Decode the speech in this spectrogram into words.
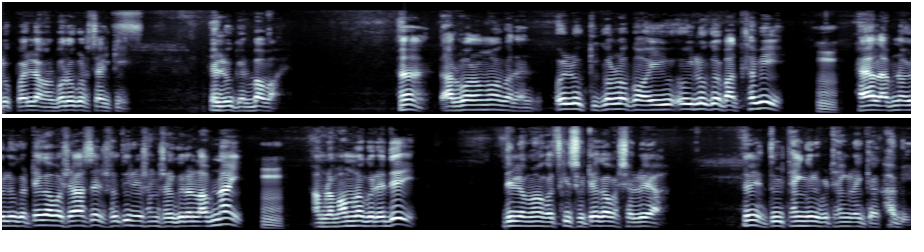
লোক পাইলে আমার বড় করছে আর কি। এই লোকের বাবা। হ্যাঁ তারপর মনে করেন ওই লোক কি করল? কয়, ওই ওই লোকের ভাত খাবি? হ্যাঁ লাভ নাই ওই লোকের টাকা পয়সা আছে সতীনে সংসার করে লাভ নাই। আমরা মামলা করে দেই। দিলে মনে কর কিছু টাকা পয়সা লইয়া হ্যাঁ তুই ঠ্যাঙ্গের উপর ঠ্যাং লাগিয়া খাবি।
